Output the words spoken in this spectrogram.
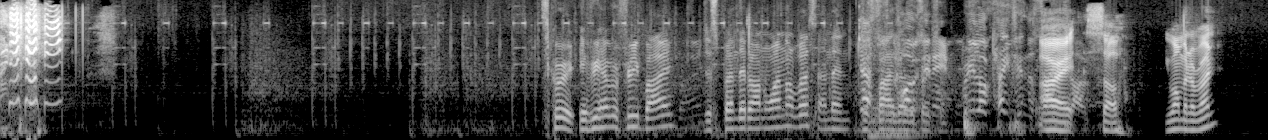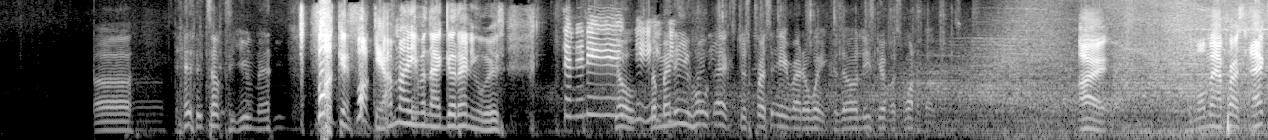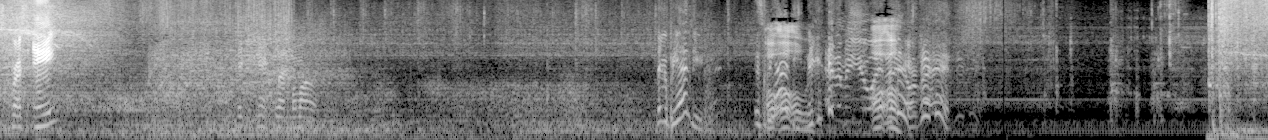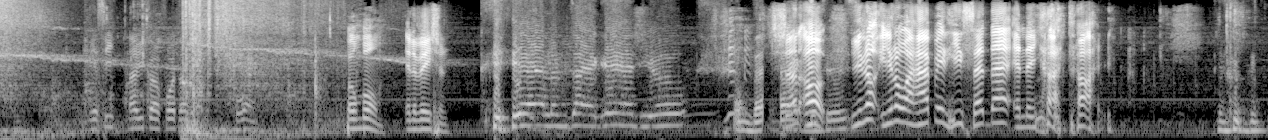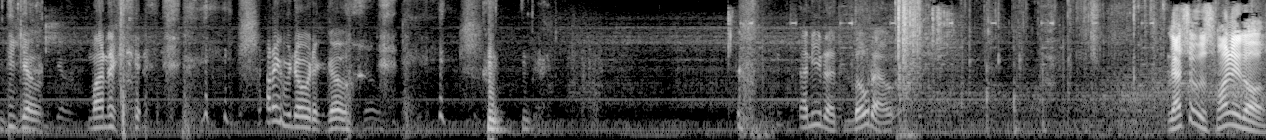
Screw it. If you have a free buy, just spend it on one of us, and then Gas just buy the other closing person. in. The safe All right, zone. so you want me to run? Uh, it's up to you, man. Fuck it, fuck it. I'm not even that good, anyways. Yo, the minute you hold X, just press A right away, because they'll at least give us one of us. All right. The moment I press X, press A. Nigga can't climb a mountain. Nigga behind you. It's Oh, behind oh, you, oh. nigga. Enemy Oh, UAV oh. Right there, right there. Yeah, see, now you got four thousand. Boom. Boom, boom. Innovation. yeah, let me die again, yo. I'm back. Shut up. Oh, bitches. You know, you know what happened? He said that, and then y'all died. Yo, my nigga. I don't even know where to go. I need a loadout. That shit was funny though.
